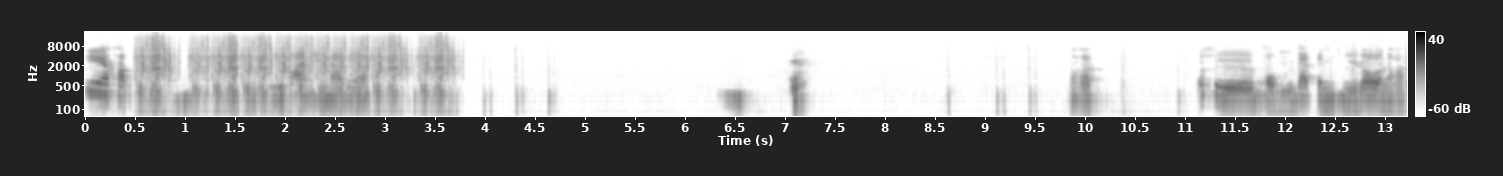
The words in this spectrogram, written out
นี่นะครับซื้อท่านี้มาด้วยนะครับนะครับ ก็คือผมได้เป็นฮีโร่นะครับ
